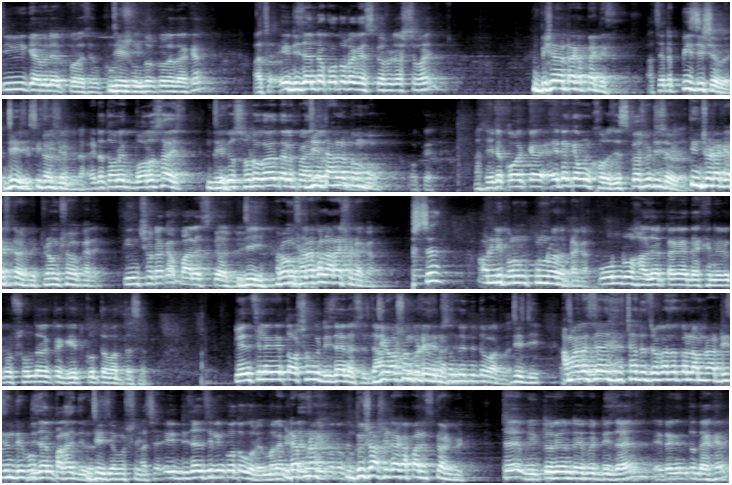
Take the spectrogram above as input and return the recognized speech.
TV cabinet করেছেন খুব। সুন্দর করে দেখেন। আচ্ছা এই ডিজাইনটা কত টাকা স্কোয়ার ফিট আসছে ভাই? বিশ হাজার টাকা প্যাকেজ আচ্ছা এটা পিস হিসেবে জি, জি, হিসেবে। এটা তো অনেক বড় সাইজ যদি ছোট করে তাহলে প্রাইস তাহলে কমবো ওকে। আচ্ছা এটা কয় এটা কেমন খরচ? স্কোয়ার ফিট হিসেবে? তিনশো টাকা স্কোয়ার ফিট রং সহকারে। তিনশো টাকা পার স্কোয়ার ফিট জি রং ছাড়া করলে আড়াইশো টাকা। আসছে? অনলি পনেরো হাজার টাকা। পনেরো হাজার টাকায় দেখেন এরকম সুন্দর একটা গেট করতে পারতেছেন। প্লেন সিলিং এর তো অসংখ্য ডিজাইন আছে জি, অসংখ্য। পছন্দ নিতে পারবে। জি জি। আমাদের সাথে যোগাযোগ করলে আমরা ডিজাইন দেবো। ডিজাইন দিবে জি জি অবশ্যই। আচ্ছা এই ডিজাইন সিলিং কত করে? মানে এটা আপনার price কত করে? দুশো আশি টাকা পার স্কোয়ার ফিট ভিক্টোরিয়ান টাইপের ডিজাইন এটা কিন্তু দেখেন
